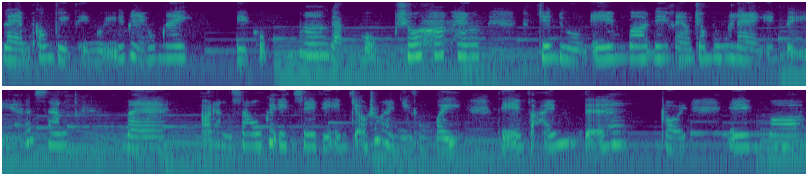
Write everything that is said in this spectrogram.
làm công việc thiện nguyện đến ngày hôm nay thì cũng ờ, gặp một số khó khăn trên đường em ờ, đi vào trong buôn làng em bị hết xăng. Mà ở đằng sau cái yên xe thì em chở rất là nhiều thùng mì thì em phải để rồi em uh,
